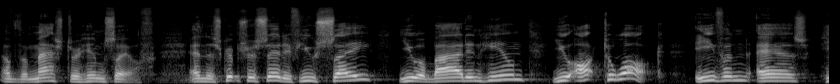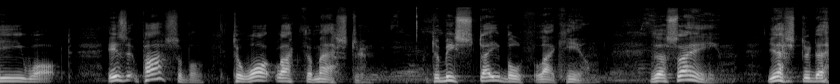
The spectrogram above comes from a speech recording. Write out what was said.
of the Master Himself. And the scripture said, if you say you abide in Him, you ought to walk even as He walked. Is it possible to walk like the Master? To be stable like Him? The same yesterday,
